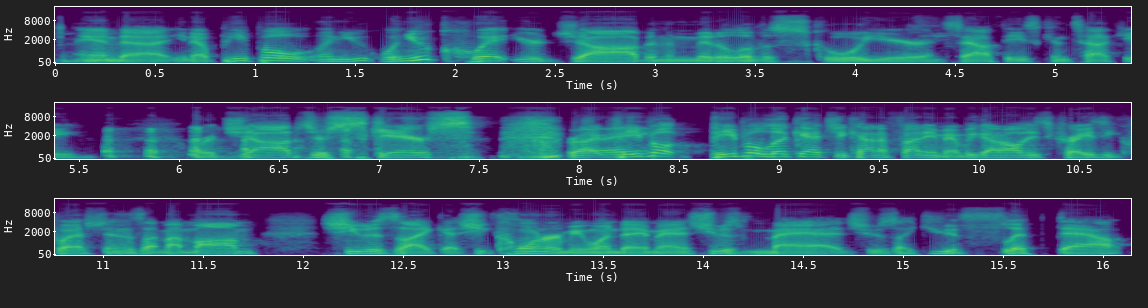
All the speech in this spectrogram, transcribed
Mhm. And uh, you know, people when you when you quit your job in the middle of a school year in Southeast Kentucky, where jobs are scarce, right? Right. People people look at you kind of funny, man. We got all these crazy questions. Like my mom, she was like, she cornered me one day, man. She was mad. She was like, "You have flipped out.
